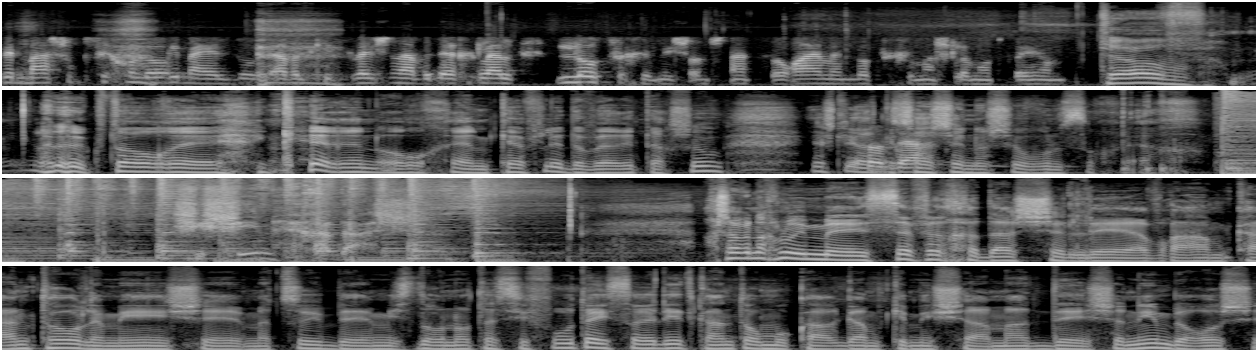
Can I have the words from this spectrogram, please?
זה משהו פסיכולוגי מהילדות, אבל קצרי שינה בדרך כלל לא צריכים לישון שנת צהריים, הם לא צריכים השלמות ביום. טוב, דוקטור אה, קרן אור חן, כיף לדבר איתך שוב. יש לי הרגשה שנשוב ונשוחח. 60 החדש. עכשיו אנחנו עם אה, ספר חדש של אה, אברהם קנטור, למי שמצוי במסדרונות הספרות הישראלית. קנטור מוכר גם כמי שעמד אה, שנים בראש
